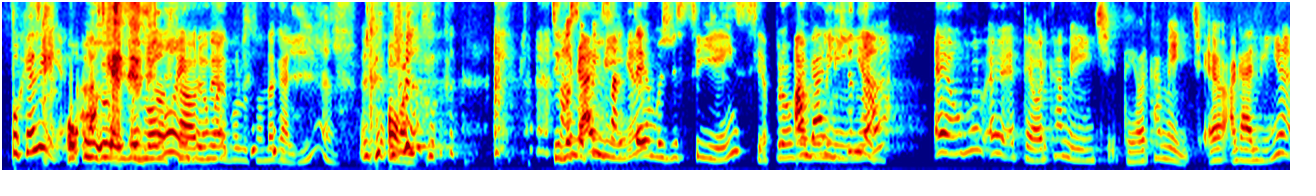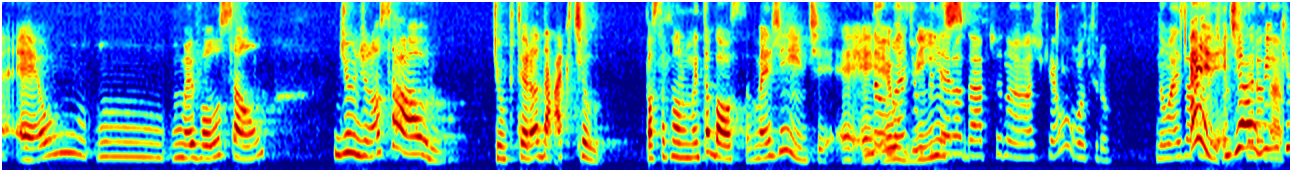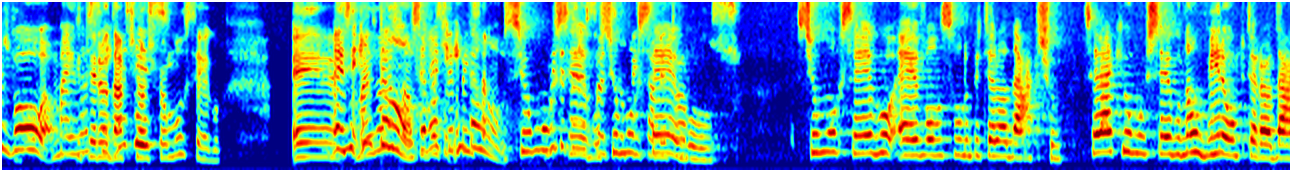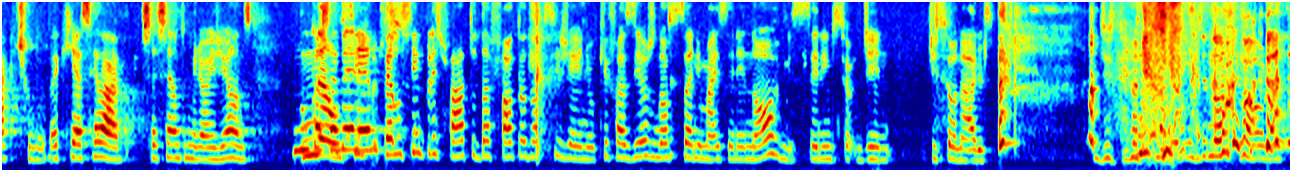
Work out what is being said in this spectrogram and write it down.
Porque assim, o, as o, coisas evoluem, é uma evolução da galinha? Olha, se você galinha, pensar em termos de ciência, provavelmente a galinha não. É uma, é, é, teoricamente, teoricamente, é, a galinha é um, um, uma evolução de um dinossauro, de um pterodáctilo. Posso estar falando muita bosta, mas, gente, é, é não, eu não é de um pterodáctilo, não, eu acho que é outro. Não é exatamente É, de alguém que voa, mas pterodáctilo, assim... Pterodáctilo, acho que é um morcego. É, mas, mas então, só, será que, então, se o morcego, se o morcego, se o morcego é a evolução do pterodáctilo, será que o morcego não vira um pterodáctilo daqui a, sei lá, 60 milhões de anos? Nunca não, saberemos. Sim, pelo simples fato da falta do oxigênio, o que fazia os nossos animais serem enormes, serem de dicionários. Dicionários. dinossauros.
